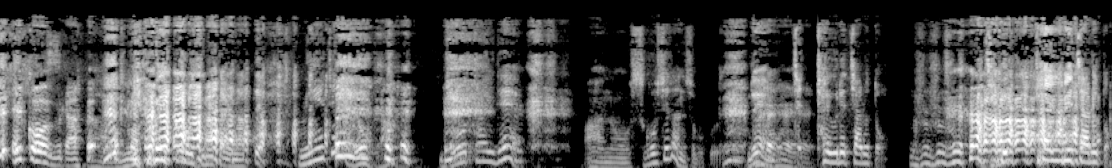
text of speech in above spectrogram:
エコーズが。あのミヤコーズみたいになって、見えてたような状態で、あの、過ごしてたんですよ、僕。で、はいはいはい絶対売れちゃると。絶対売れちゃる と。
